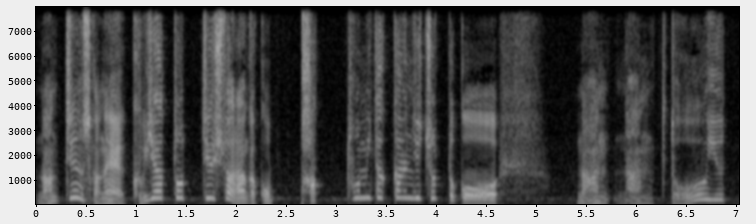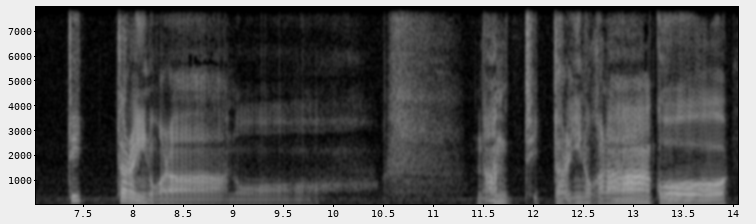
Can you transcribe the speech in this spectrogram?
何て言うんですかね首跡っていう人はなんかこうパッと見た感じちょっとこうなんなんてどう言って言ったらいいのかなあのなんて言ったらいいのかなこう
